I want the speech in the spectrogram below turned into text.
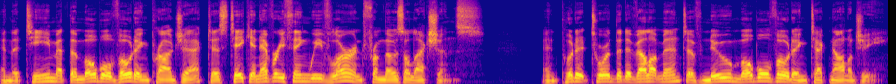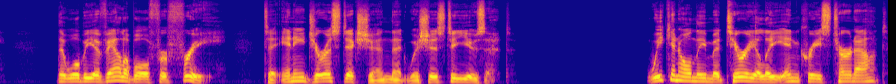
And the team at the Mobile Voting Project has taken everything we've learned from those elections and put it toward the development of new mobile voting technology that will be available for free to any jurisdiction that wishes to use it. We can only materially increase turnout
